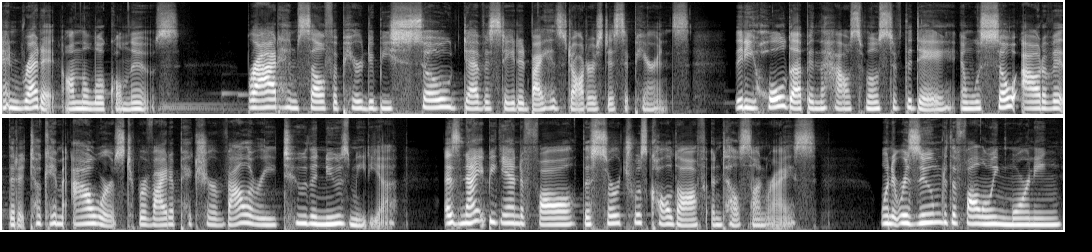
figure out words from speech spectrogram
and read it on the local news. Brad himself appeared to be so devastated by his daughter's disappearance that he holed up in the house most of the day and was so out of it that it took him hours to provide a picture of Valiree to the news media. As night began to fall, the search was called off until sunrise. When it resumed the following morning,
